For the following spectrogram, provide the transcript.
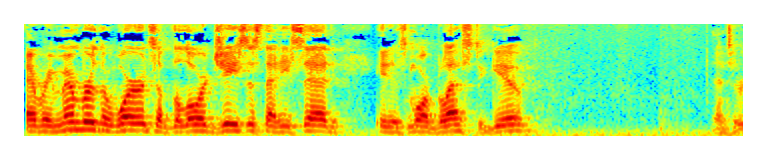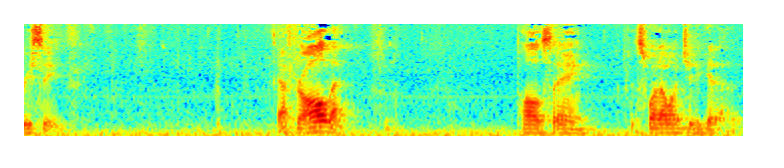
and remember the words of the Lord Jesus that he said, It is more blessed to give than to receive. After all that, Paul's saying, This is what I want you to get out of it.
